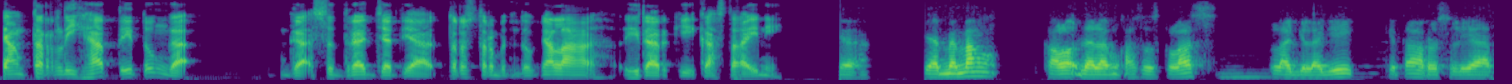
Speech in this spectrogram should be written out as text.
yang terlihat itu nggak nggak sederajat ya terus terbentuknya lah hierarki kasta ini ya memang kalau dalam kasus kelas lagi-lagi kita harus lihat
